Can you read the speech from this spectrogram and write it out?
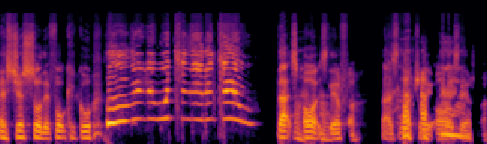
It's just so that folk could go, oh, look at what you did to do." That's all it's there for. That's literally all it's there for.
